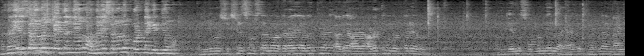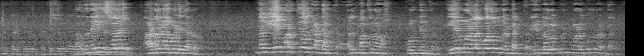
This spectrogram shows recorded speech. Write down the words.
ಹದಿನೈದು ಸಲನೂ ಸ್ಟೇ ತಂದೀವನು ಹದಿನೈದು ಸಲನೂ ಕೋರ್ಟ್ನಾಗ ಗೆದ್ದೇವು ನಾವು ಶಿಕ್ಷಣ ಸಂಸ್ಥಾನ ಅದರಾಗ ಅದಂತ ಹೇಳಿ ಅದೇ ಆಡಳಿತ ನೋಡ್ತಾರೆ ಅವರು ಅದಕ್ಕೇನು ಸಂಬಂಧ ಇಲ್ಲ ಯಾಕೆ third nineteen thirty thirty seven ಹದಿನೈದು ಸಲ ಆರ್ಡರ್ಗಳು ಮಾಡಿದ್ದಾರೆ ಅವರು. ನಾವು ಏನು ಮಾಡ್ತೀವಿ ಅದಕ್ಕೆ ಅಡ್ಡ ಹಾಕ್ತಾರೆ. ಅದಕ್ಕೆ ಮತ್ತೆ ನಾವು ಕೋರ್ಟ್ ನಿಂತಾರೆ. ಏನು ಮಾಡಕ್ ಹೋದ್ರೆ ಒಂದು ಅಡ್ಡ ಹಾಕ್ತಾರೆ. ಏನು ಡೆವಲಪ್ಮೆಂಟ್ ಮಾಡಕ್ ಹೋದ್ರೆ ಅಡ್ಡ ಹಾಕ್ತಾರೆ.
